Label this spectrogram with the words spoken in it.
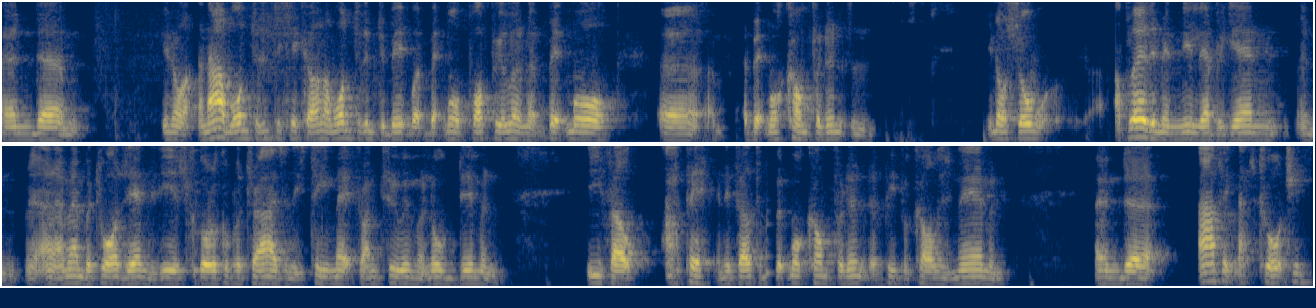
And um, you know, and I wanted him to kick on. I wanted him to be a bit more popular and a bit more, uh, a bit more confident, and you know, so I played him in nearly every game, and and I remember towards the end of the year, scored a couple of tries, and his teammates ran to him and hugged him, and he felt happy and he felt a bit more confident, and people calling his name, and and uh, I think that's coaching.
